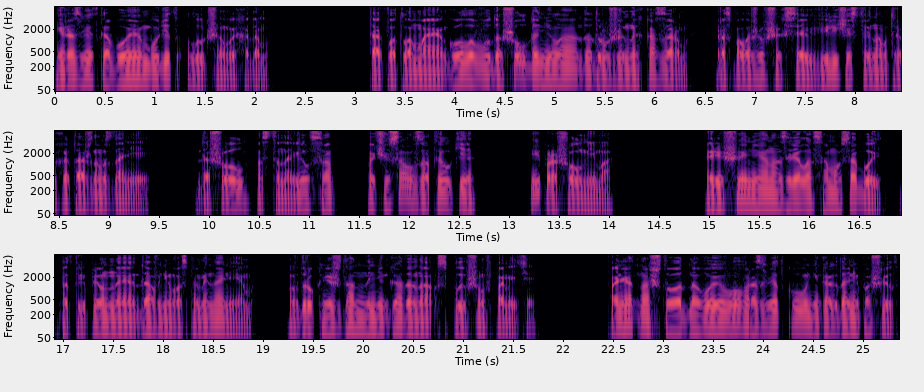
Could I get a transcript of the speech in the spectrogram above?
и разведка боем будет лучшим выходом. Так вот, ломая голову, дошел Данила до дружинных казарм, расположившихся в величественном трехэтажном здании. Дошел, остановился, почесал в затылке и прошел мимо. Решение назрело само собой, подкрепленное давним воспоминанием, вдруг нежданно-негаданно всплывшим в памяти. Понятно, что одного его в разведку никогда не пошлют.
